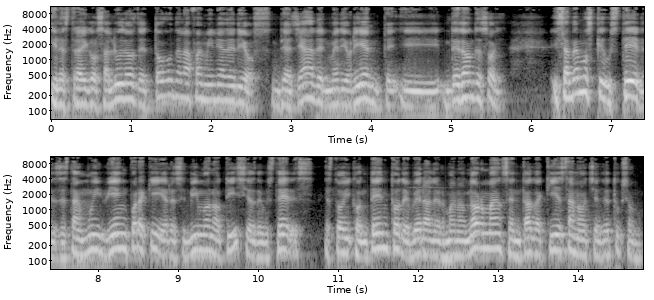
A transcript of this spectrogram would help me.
y les traigo saludos de toda la familia de Dios, de allá del Medio Oriente y de donde soy. Y sabemos que ustedes están muy bien por aquí, recibimos noticias de ustedes. Estoy contento de ver al hermano Norman sentado aquí esta noche de Tucson.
